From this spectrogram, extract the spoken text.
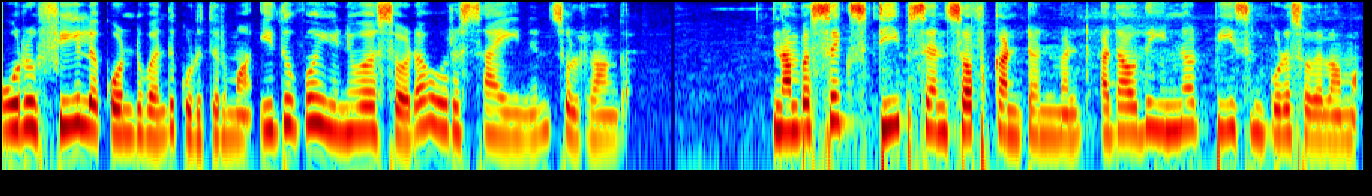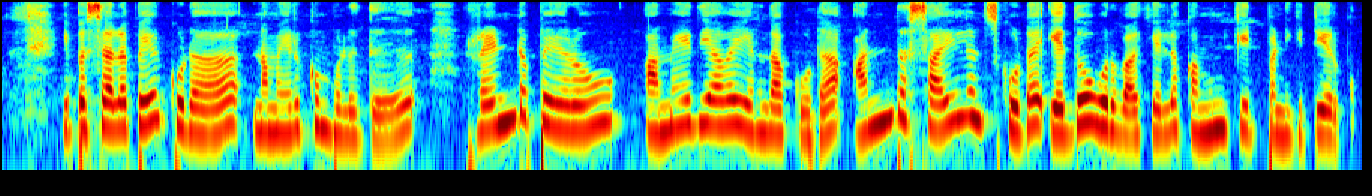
ஒரு ஃபீலை கொண்டு வந்து கொடுத்துருமா? இதுவும் யூனிவர்ஸோட ஒரு சைனுன்னு சொல்கிறாங்க number six deep sense of contentment அதாவது இன்னர் பீஸ்ன்னு கூட சொல்லலாமா. இப்போ சில பேர் கூட நம்ம இருக்கும் பொழுது ரெண்டு பேரும் அமைதியாகவே இருந்தால் கூட அந்த சைலன்ஸ் கூட ஏதோ ஒரு வகையில் கம்யூனிகேட் பண்ணிக்கிட்டே இருக்கும்.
